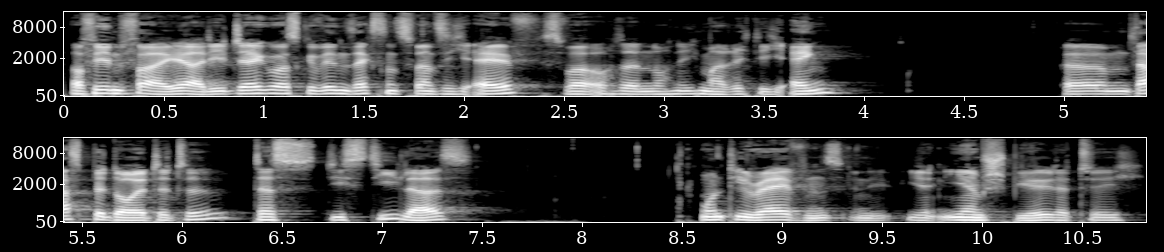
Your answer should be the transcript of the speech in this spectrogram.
Auf jeden Fall, ja, die Jaguars gewinnen 26-11. Es war auch dann noch nicht mal richtig eng. Ähm, das bedeutete, dass die Steelers und die Ravens in, ihrem Spiel natürlich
